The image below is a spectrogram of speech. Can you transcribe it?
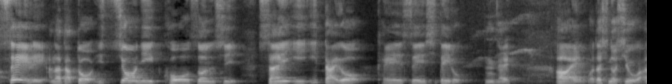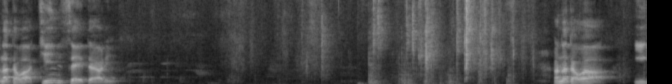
聖霊あなたと一緒に構存し、三位一体を形成している。Okay? はい、私の主はあなたは人生であり、あなたはい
